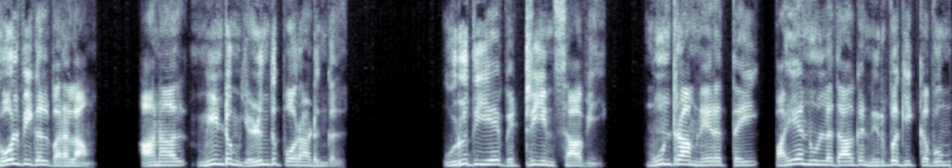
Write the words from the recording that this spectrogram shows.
தோல்விகள் வரலாம் ஆனால் மீண்டும் எழுந்து போராடுங்கள். உறுதியே வெற்றியின் சாவி. மூன்றாம் நேரத்தை பயனுள்ளதாக நிர்வகிக்கவும்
